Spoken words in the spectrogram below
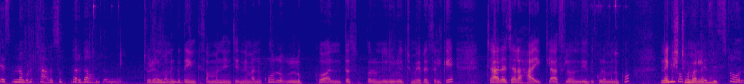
చేసుకున్నా కూడా చాలా సూపర్గా ఉంటుంది. చూడండి మనకు దీనికి సంబంధించింది మనకు లుక్ అంతా సూపర్ ఉంది చూడొచ్చు మీరు అసలుకి. చాలా చాలా హై క్లాస్లో ఉంది ఇది కూడా మనకు. నెక్స్ట్ మళ్ళీ స్టోన్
